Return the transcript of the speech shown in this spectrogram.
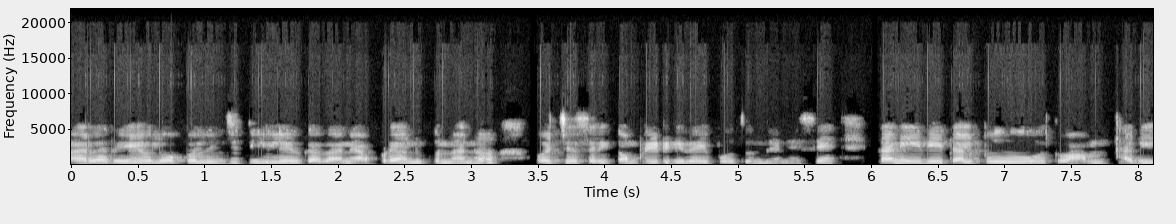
అరే లోపల నుంచి తీయలేదు కదా అని అప్పుడే అనుకున్నాను. వచ్చేసరికి కంప్లీట్గా ఇది అయిపోతుంది అనేసి. కానీ ఇది తలుపు అది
